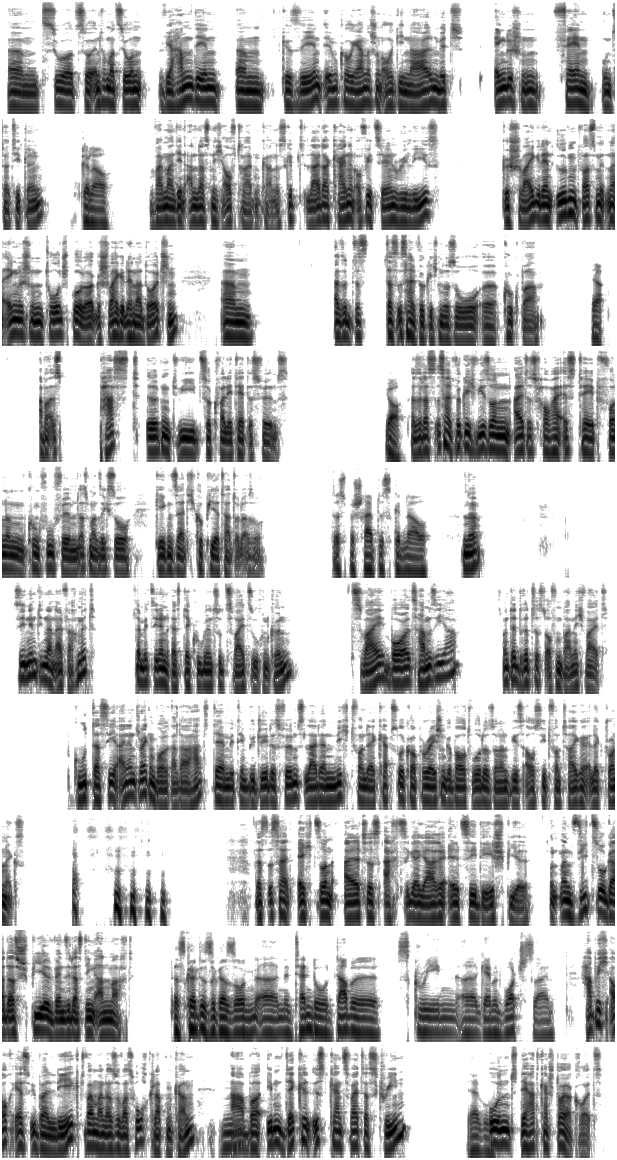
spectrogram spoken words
Ähm, zur, zur Information, wir haben den ähm, gesehen im koreanischen Original mit englischen Fan-Untertiteln, Genau. weil man den anders nicht auftreiben kann. Es gibt leider keinen offiziellen Release, geschweige denn irgendwas mit einer englischen Tonspur oder geschweige denn einer deutschen. Ähm, also das, das ist halt wirklich nur so äh, guckbar. Ja. Aber es passt irgendwie zur Qualität des Films. Ja. Also das ist halt wirklich wie so ein altes VHS-Tape von einem Kung-Fu-Film, das man sich so gegenseitig kopiert hat oder so. Das beschreibt es genau. Ne? Sie nimmt ihn dann einfach mit, damit sie den Rest der Kugeln zu zweit suchen können. Zwei Balls haben sie ja, und der dritte ist offenbar nicht weit. Gut, dass sie einen Dragon Ball Radar hat, der mit dem Budget des Films leider nicht von der Capsule Corporation gebaut wurde, sondern wie es aussieht von Tiger Electronics. Das ist halt echt so ein altes 80er Jahre LCD-Spiel. Und man sieht sogar das Spiel, wenn sie das Ding anmacht. Das könnte sogar so ein äh, Nintendo Double Screen äh, Game Watch sein. Habe ich auch erst überlegt, weil man da sowas hochklappen kann. Aber im Deckel ist kein zweiter Screen Ja gut. und der hat kein Steuerkreuz.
